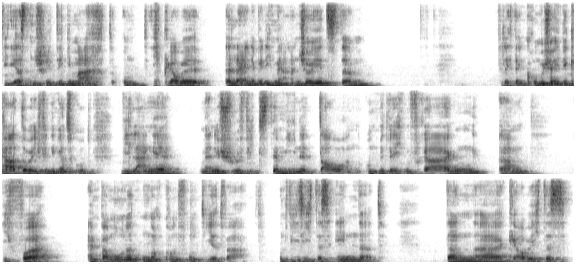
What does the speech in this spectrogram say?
die ersten Schritte gemacht und ich glaube, alleine wenn ich mir anschaue jetzt, ähm, vielleicht ein komischer Indikator, aber ich finde ihn ganz gut, wie lange meine Schurfix-Termine dauern und mit welchen Fragen ähm, ich vor ein paar Monaten noch konfrontiert war und wie sich das ändert, dann äh, glaube ich, dass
